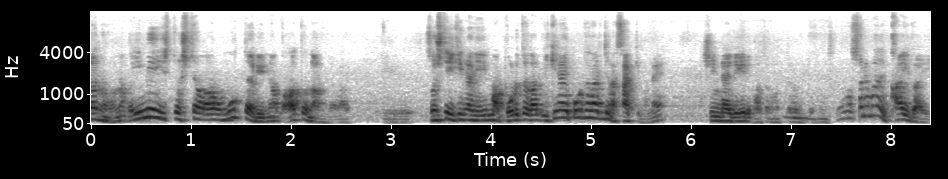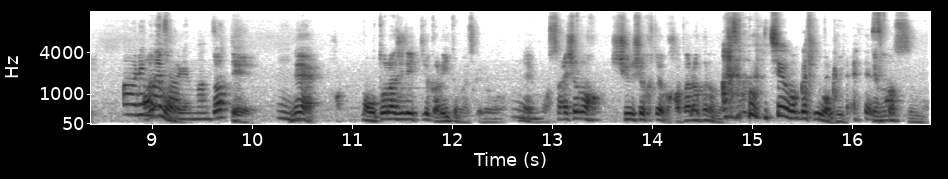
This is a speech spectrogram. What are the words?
たのはなんかイメージとしてはあ思ったよりなんか後なんだなっていう。そしていきなり、まあ、ポルトガルいきなりポルトガルっていうのはさっきのね信頼できる方もってあると思うんですけど、それまで海外。あありますあります。だってうん。ね、まあ、大人じで言ってるからいいと思いますけど、うん。ね、もう最初の就職というか働くのも 中国中国行ってますもんね。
